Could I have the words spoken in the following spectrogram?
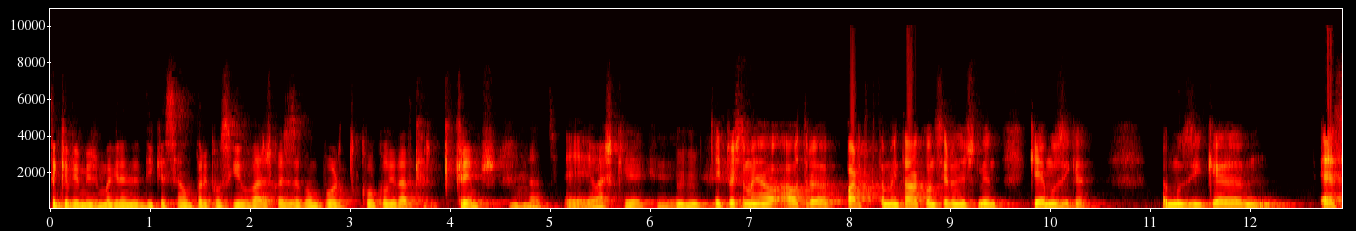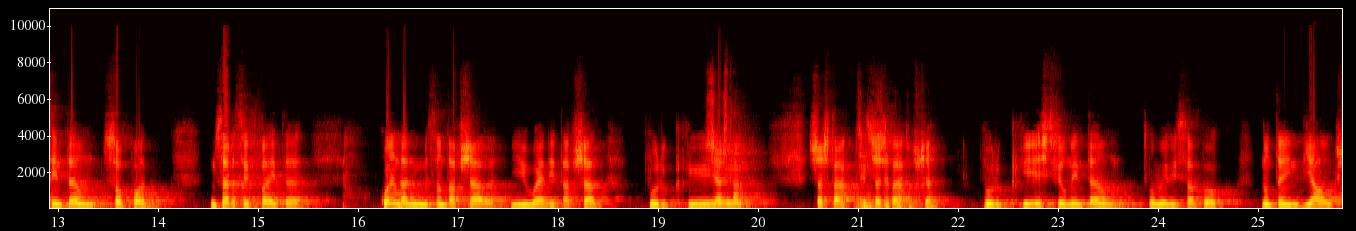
tem que haver mesmo uma grande dedicação para conseguir levar as coisas a bom porto com a qualidade que, que queremos. Portanto, é, eu acho que, que- Uhum. E depois também há, há outra parte que também está a acontecer neste momento, que é a música. A música, essa então, só pode começar a ser feita quando a animação está fechada e o edit está fechado, porque... Já está. Já está, Sim, já, já está. está fechado. Porque este filme então, como eu disse há pouco, não tem diálogos,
